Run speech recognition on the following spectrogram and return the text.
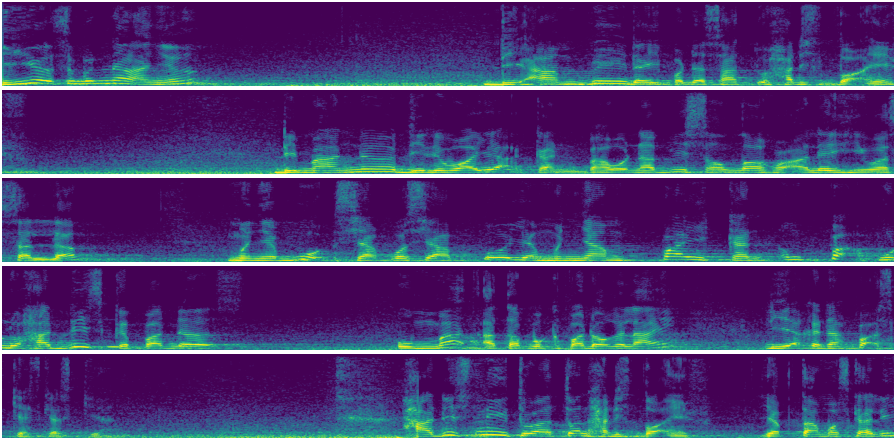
Ia sebenarnya diambil daripada satu hadis dhaif di mana diriwayatkan bahawa Nabi sallallahu alaihi wasallam menyebut siapa-siapa yang menyampaikan 40 hadis kepada umat ataupun kepada orang lain dia akan dapat sekian-sekian. Hadis ni tuan-tuan hadis daif. Yang pertama sekali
